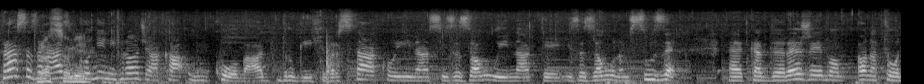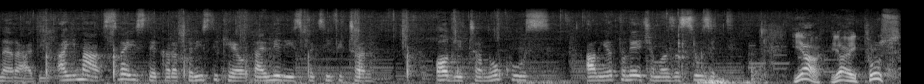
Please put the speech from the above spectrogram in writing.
Prasa za Prasa mi razliku je- od njenih rođaka u kova drugih vrsta koji nas izazovu i na te, izazovu nam suze. E, Kad režemo, ona to ne radi. A ima sve iste karakteristike, taj miris specifičan, odličan ukus, ali eto nećemo zasuziti. Ja, ja i plus,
